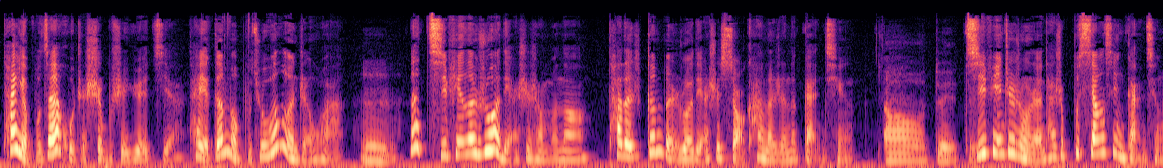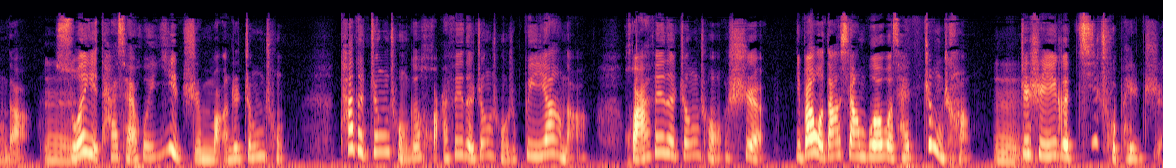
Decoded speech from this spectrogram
他也不在乎这是不是越界，他也根本不去问问甄嬛。嗯那齐嫔的弱点是什么呢？他的根本弱点是小看了人的感情。哦，对对，齐嫔这种人，他是不相信感情的，嗯所以他才会一直忙着争宠。他的争宠跟华妃的争宠是不一样的。华妃的争宠是你把我当香饽饽才正常，嗯这是一个基础配置。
